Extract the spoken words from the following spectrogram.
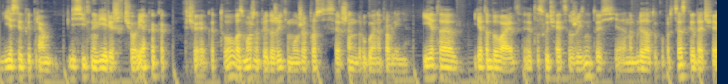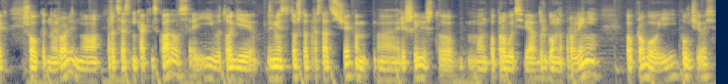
если ты прям действительно веришь в человека, как в человека, то, возможно, предложить ему уже просто совершенно другое направление. И это, и это бывает, это случается в жизни. То есть я наблюдал такой процесс, когда человек шел к одной роли, но процесс никак не складывался, и в итоге вместо того, чтобы расстаться с человеком, э, решили, что он попробует себя в другом направлении, попробовал, и получилось.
